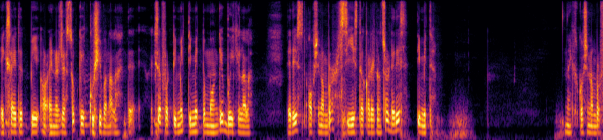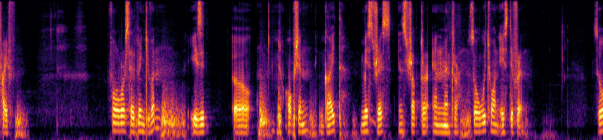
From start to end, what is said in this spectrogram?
excited भी और एनर्जी सबके खुशी बना एक्सेप्ट फॉर टिमिट टिमिट तो मांगे बुई खेला ला that is option number C is the correct answer that is टिमिट next question number five four words have been given is it option guide mistress instructor and mentor so which one is different so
